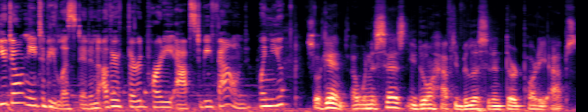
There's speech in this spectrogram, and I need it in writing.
you don't need to be listed in other third-party apps to be found. When you So again, uh, when it says you don't have to be listed in third-party apps,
